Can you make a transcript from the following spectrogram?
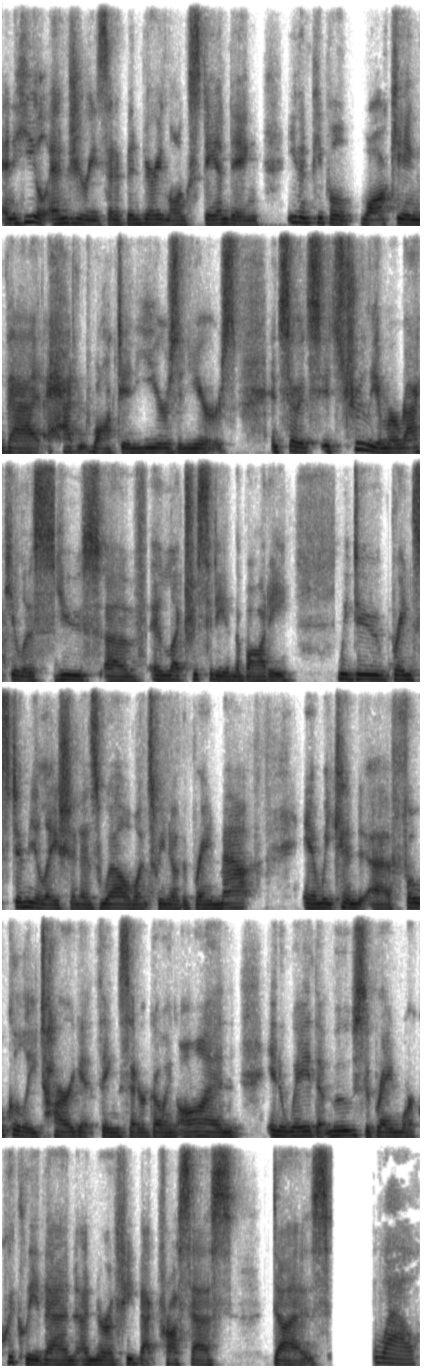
and heal injuries that have been very long standing, even people walking that hadn't walked in years and years. And so it's it's truly a miraculous use of electricity in the body. We do brain stimulation as well once we know the brain map and we can uh, focally target things that are going on in a way that moves the brain more quickly than a neurofeedback process does. Wow.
